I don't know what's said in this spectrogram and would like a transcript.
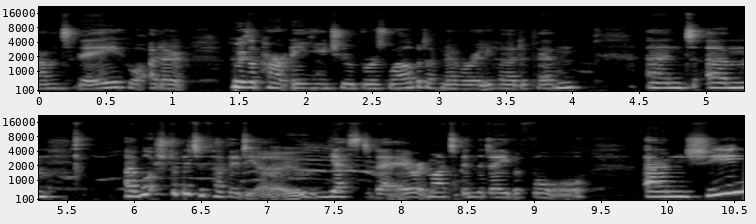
Anthony, who I don't, who is apparently a YouTuber as well, but I've never really heard of him and um, I watched a bit of her video yesterday, or it might have been the day before, and she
